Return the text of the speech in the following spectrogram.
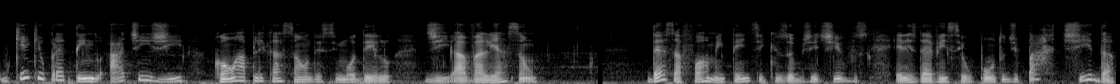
O que que eu pretendo atingir com a aplicação desse modelo de avaliação? Dessa forma, entende-se que os objetivos eles devem ser o ponto de partida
